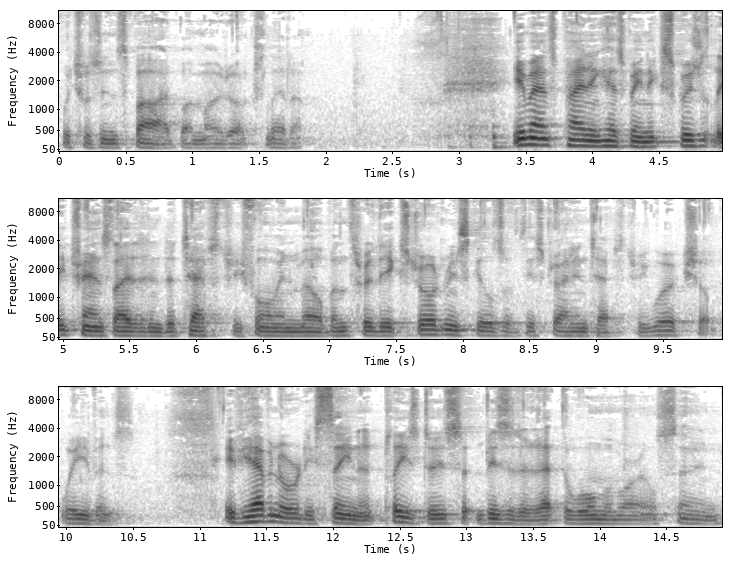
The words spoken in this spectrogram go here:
which was inspired by Murdoch's letter. Imants' painting has been exquisitely translated into tapestry form in Melbourne through the extraordinary skills of the Australian Tapestry Workshop weavers. If you haven't already seen it, please do visit it at the War Memorial soon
